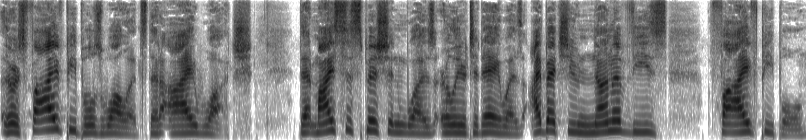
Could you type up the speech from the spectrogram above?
there was five people's wallets that I watch. That my suspicion was earlier today was I bet you none of these five people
